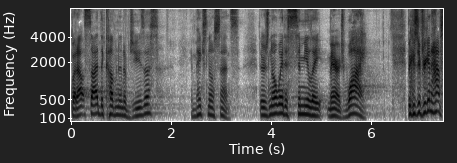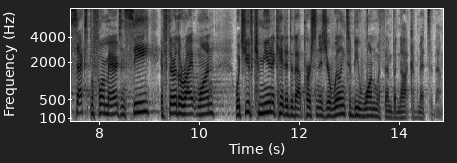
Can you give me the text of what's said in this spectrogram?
but outside the covenant of Jesus, it makes no sense. There's no way to simulate marriage. Why? Because if you're gonna have sex before marriage and see if they're the right one, what you've communicated to that person is you're willing to be one with them but not commit to them.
